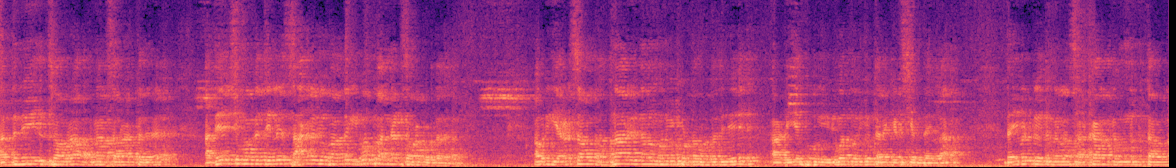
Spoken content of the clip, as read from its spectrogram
ಹದಿನೈದು ಸಾವಿರ, ಹದಿನಾರು ಸಾವಿರ ಆಗ್ತಿದ್ದಾರೆ ಅದೇ ಶಿವಮೊಗ್ಗ ಜಿಲ್ಲೆ ಸಾಗರ ವಿಭಾಗದಾಗ ಇವತ್ತು ಹನ್ನೆರಡು ಸಾವಿರ ಕೊಡ್ತಾ ಇದ್ದಾರೆ. ಅವ್ರಿಗೆ ಎರಡು ಸಾವಿರದ ಹದಿನಾರರಿಂದಲೂ ಮನವಿ ಕೊಡ್ತಾ ಬರ್ತಿದ್ದೀವಿ ಆ ಡಿ ಎಫ್ ಇವತ್ತವರೆಗೂ ತಲೆ ಕೆಡಿಸ್ಕೊಂತ ಇಲ್ಲ. ದಯವಿಟ್ಟು ಇದನ್ನೆಲ್ಲ ಸರ್ಕಾರದ ಗಮನಕ್ಕೆ ತಾವಲ್ಲ,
